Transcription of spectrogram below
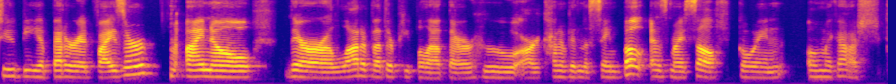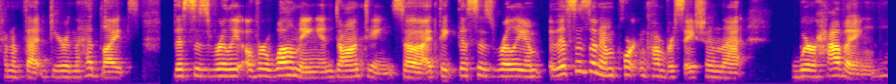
to be a better advisor, I know there are a lot of other people out there who are kind of in the same boat as myself going, oh my gosh, kind of that deer in the headlights. This is really overwhelming and daunting. So I think this is really um, this is an important conversation that we're having.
